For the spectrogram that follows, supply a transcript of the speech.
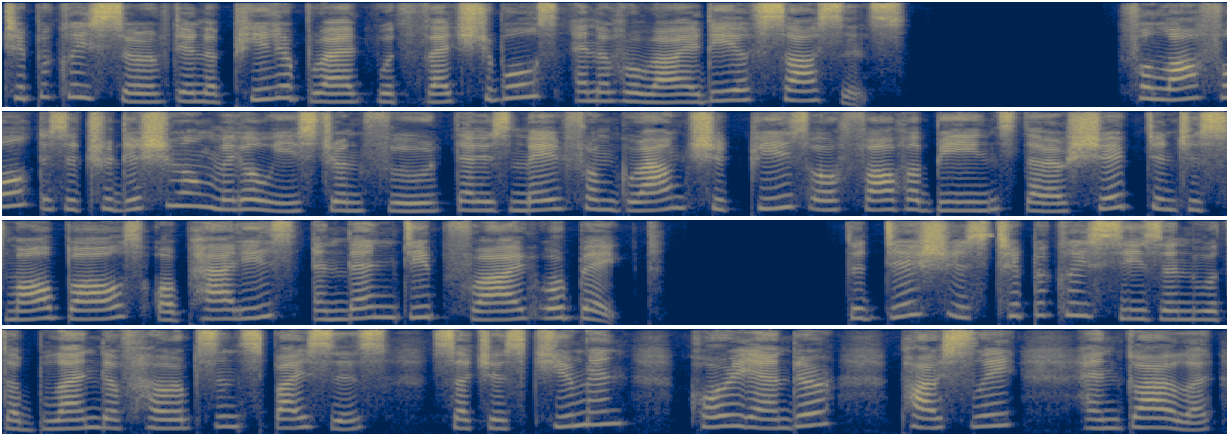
typically served in a pita bread with vegetables and a variety of sauces. Falafel is a traditional Middle Eastern food that is made from ground chickpeas or fava beans that are shaped into small balls or patties and then deep fried or baked. The dish is typically seasoned with a blend of herbs and spices, such as cumin, coriander, parsley, and garlic,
